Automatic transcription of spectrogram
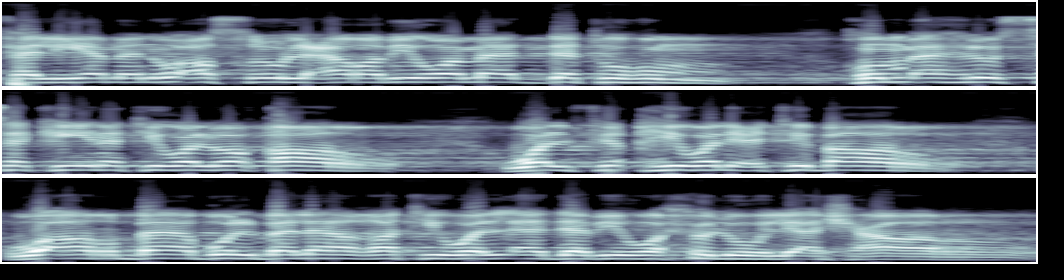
فاليمن أصل العرب ومادتهم هم أهل السكينة والوقار والفقه والاعتبار وأرباب البلاغة والأدب وحلول الأشعار.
